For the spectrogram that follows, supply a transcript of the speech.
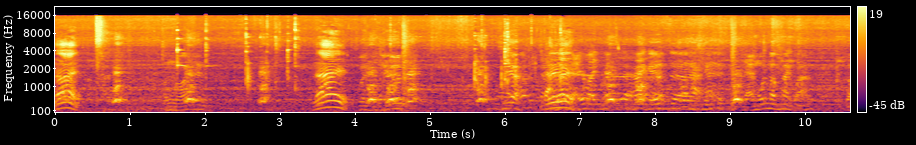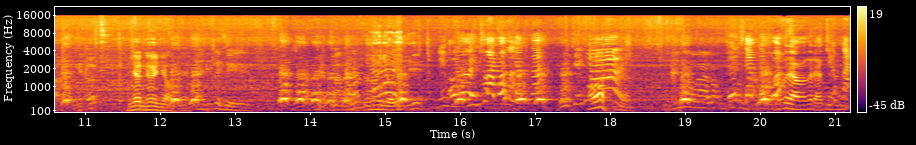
đây Ông nói thêm. Đây. Đây đây. Hai cái để mỗi mâm hai quả ớt nhân hơi nhỏ. Đấy. Đây, những cái gì hơi nhiều cho nó thêm ra chính ơi cứ đeo cứ để trước mặt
